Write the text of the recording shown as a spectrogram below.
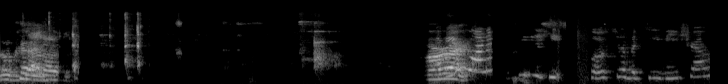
Okay, all right. Do you want to be a t- poster of a TV show?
